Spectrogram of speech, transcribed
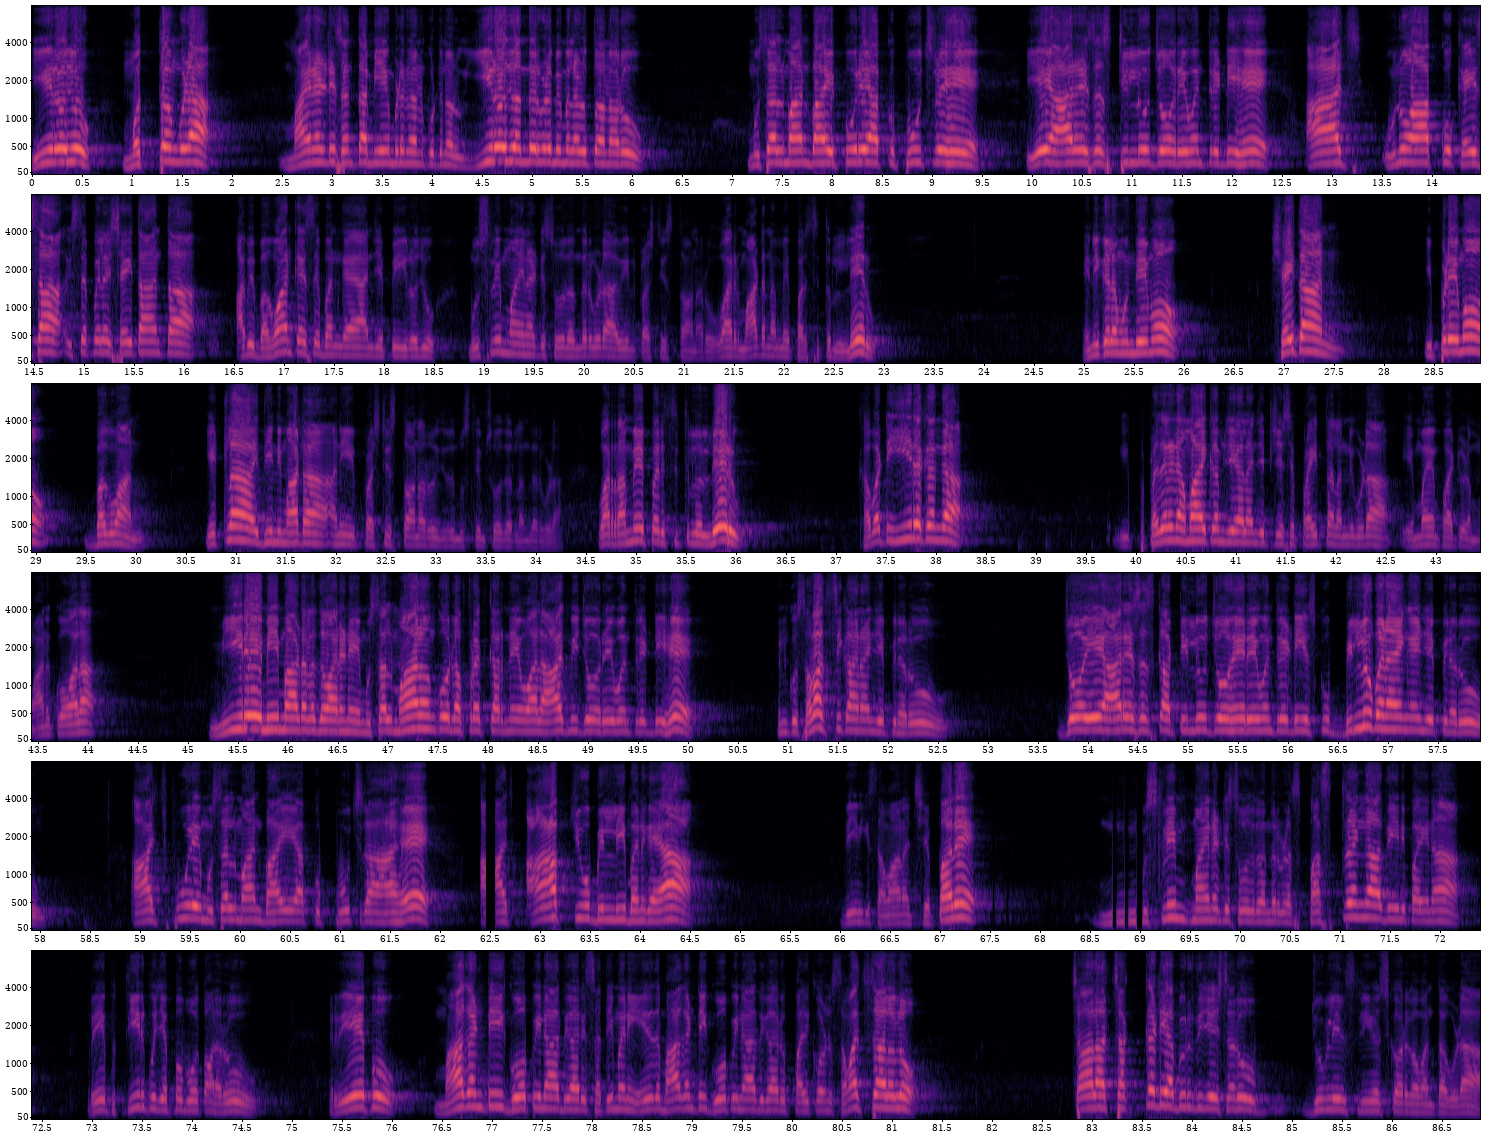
ఈరోజు మొత్తం కూడా మైనారిటీస్ అంతా మీ ఏమిడని అనుకుంటున్నారు ఈరోజు అందరూ కూడా మిమ్మల్ని అడుగుతున్నారు ముసల్మాన్ భాయ్ పూరే ఆప్కు పూచ్ రహే ఏ ఆర్ఎస్ఎస్ టిల్లు జో రేవంత్ రెడ్డి హే ఆజ్ ఉను ఆప్కు కైసా ఇస్తే పైలే శైతాన్ తా అవి భగవాన్ కైసే బన్ గయా అని చెప్పి ఈరోజు ముస్లిం మైనార్టీ సోదరులందరూ కూడా వీరిని ప్రశ్నిస్తూ ఉన్నారు వారి మాట నమ్మే పరిస్థితులు లేరు ఎన్నికల ముందేమో శైతాన్ ఇప్పుడేమో భగవాన్ ఎట్లా దీని మాట అని ప్రశ్నిస్తూ ఉన్నారు ముస్లిం సోదరులందరూ కూడా. వారు నమ్మే పరిస్థితుల్లో లేరు. కాబట్టి ఈ రకంగా ఈ ప్రజలని అమాయకం చేయాలని చెప్పి చేసే ప్రయత్నాలన్నీ కూడా ఎంఐఎం పార్టీ కూడా మానుకోవాలా? మీరే మీ మాటల ద్వారానే ముసల్మానంకు నఫరత్ కర్నే వాళ్ళ ఆద్మీ జో రేవంత్ రెడ్డి హే ఇన్కు సవక్ సిఖానా అని చెప్పినారు. జో ఏ ఆర్ఎస్ఎస్ కా టిల్లు జో హే రేవంత్ రెడ్డి ఇసుకు బిల్లు బనాయంగా అని చెప్పినారు. आज पूरे मुसलमान भाई आपको पूछ रहा है आज आप क्यों बिल्ली बन गया దీనికి సమానం చెప్పాలి ముస్లిం మైనారిటీ సోదరులందరూ కూడా స్పష్టంగా దీనిపైన రేపు తీర్పు చెప్పబోతున్నారు రేపు మాగంటి గోపీనాథ్ గారి సతీమణి ఏదైతే మాగంటి గోపీనాథ్ గారు పదకొండు సంవత్సరాలలో చాలా చక్కటి అభివృద్ధి చేసినారు జూబ్లీహిల్స్ నియోజకవర్గం అంతా కూడా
